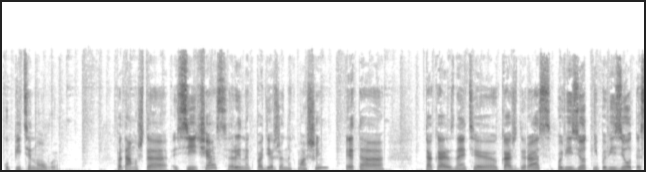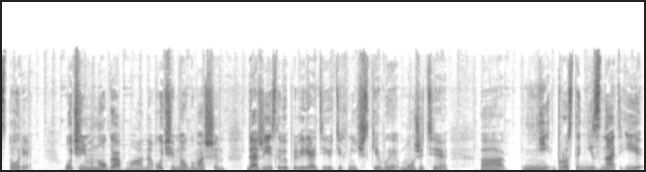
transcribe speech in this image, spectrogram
купите новую. Потому что сейчас рынок подержанных машин – это такая, знаете, каждый раз повезет, не повезет история. Очень много обмана, очень много машин. Даже если вы проверяете ее технически, вы можете э, не, просто не знать и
